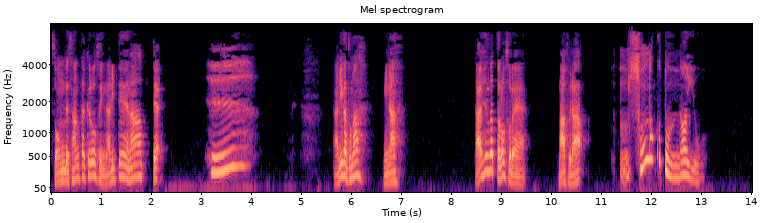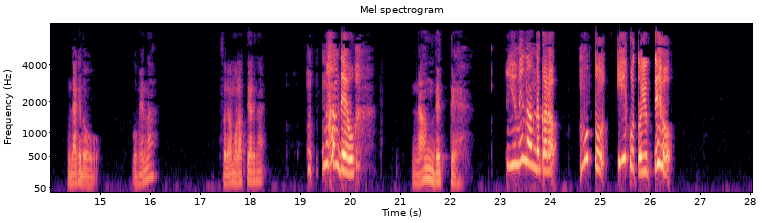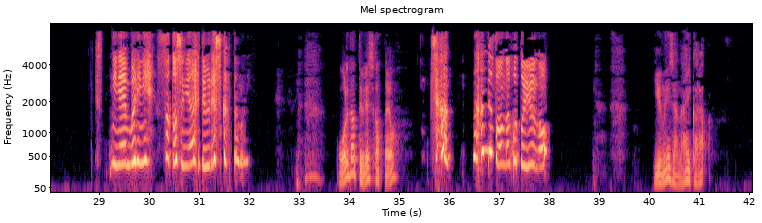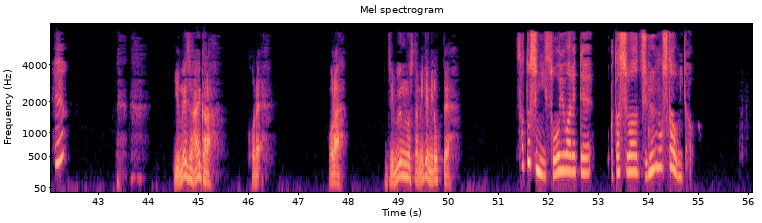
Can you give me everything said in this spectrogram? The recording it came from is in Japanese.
そんでサンタクロースになりてえなって。へえ。ありがとな、みんな。大変だったろ、それ。マフラうんそんなことないよ。ー。だけど、ごめんな。それはもらってやれない。なんでよ。なんでって。夢なんだから、もっといいこと言ってよ。2年ぶりにサトシに会えて嬉しかったのに。俺だって嬉しかったよ。じゃあ、なんでそんなこと言うの？夢じゃないから。え？夢じゃないから。これ。ほら、自分の下見てみろって。サトシにそう言われて、私は自分の舌を見た。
